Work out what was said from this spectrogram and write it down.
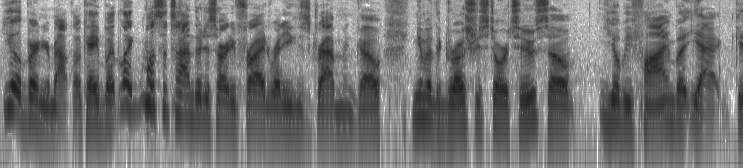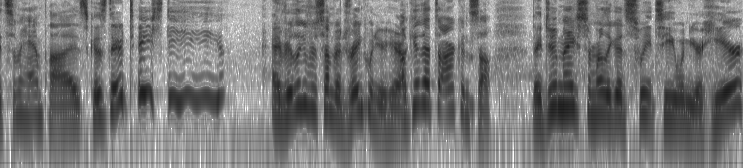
you'll burn your mouth okay? But like most of the time they're just already fried ready you can just grab them and go. You can get them at the grocery store too so you'll be fine but yeah get some hand pies because they're tasty and if you're looking for something to drink when you're here, I'll give that to Arkansas. They do make some really good sweet tea when you're here.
